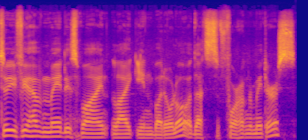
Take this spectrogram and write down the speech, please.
So if you have made this wine like in Barolo, that's 400 meters.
